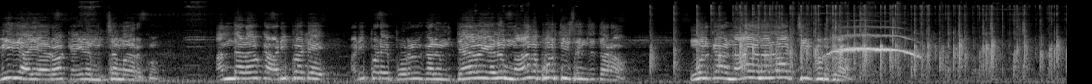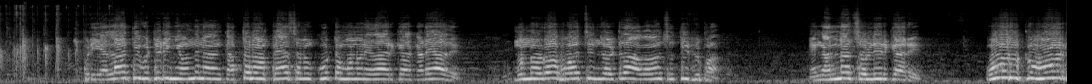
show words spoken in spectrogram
மீதி ஐயாயிரம் ரூபாய் கையில மிச்சமா இருக்கும். அந்த அளவுக்கு அடிப்படை அடிப்படை பொருள்களும் தேவைகளும் நாங்க பூர்த்தி செஞ்சு தரோம். உங்களுக்காக நாங்க நல்லாட்சி கொடுக்குறோம். இப்படி எல்லாத்தையும் விட்டுட்டு இங்க வந்து நாங்க கத்தணும் பேசணும் கூட்டம் பண்ணணும் ஏதாவது இருக்கா? கிடையாது. முந்நூறு ரூபா போச்சுன்னு சொல்லிட்டு தான் அவன் அவன் சுத்திட்டு இருப்பான். எங்க அண்ணா சொல்லியிருக்காரு ஊருக்கு ஊர்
